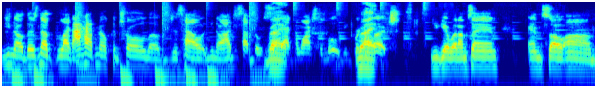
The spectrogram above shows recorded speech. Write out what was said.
you know, there's not like I have no control of just how you know I just have to sit Right. back and watch the movie pretty Right. much. You get what I'm saying? And so, um,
